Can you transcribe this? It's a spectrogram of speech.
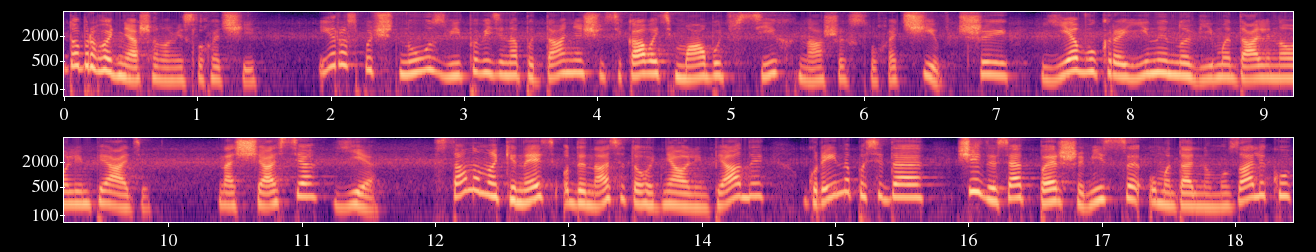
Доброго дня, шановні слухачі! І розпочну з відповіді на питання, що цікавить, мабуть, всіх наших слухачів: чи є в Україні нові медалі на Олімпіаді? На щастя, є. Станом на кінець 11-го дня Олімпіади Україна посідає 61 місце у медальному заліку,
